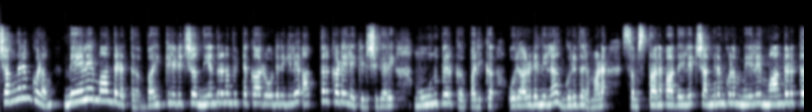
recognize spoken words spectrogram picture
ചങ്ങരംകുളം മേലെ മാന്തടത്ത് ബൈക്കിലിടിച്ച് നിയന്ത്രണം വിട്ട കാർ റോഡരികിലെ അത്തർക്കടയിലേക്ക് ഇടിച്ചു കയറി. മൂന്നു പേർക്ക് പരിക്ക് ഒരാളുടെ നില ഗുരുതരമാണ്. സംസ്ഥാന പാതയിലെ ചങ്ങരംകുളം മേലെ മാന്തടത്ത്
